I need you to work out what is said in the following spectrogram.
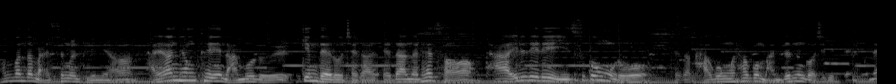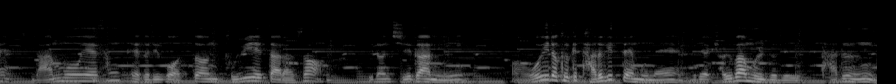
한 번 더 말씀을 드리면 다양한 형태의 나무를 느낌대로 제가 재단을 해서 다 일일이 이 수공으로 제가 가공을 하고 만드는 것이기 때문에 나무의 상태 그리고 어떤 부위에 따라서 이런 질감이 어, 오히려 그렇게 다르기 때문에 우리가 결과물들이 다른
